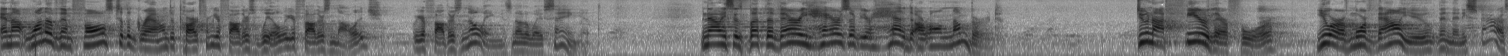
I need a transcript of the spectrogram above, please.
And not one of them falls to the ground apart from your Father's will or your Father's knowledge or your Father's knowing, is another way of saying it. Now he says, But the very hairs of your head are all numbered. Do not fear, therefore, You are of more value than many sparrows.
